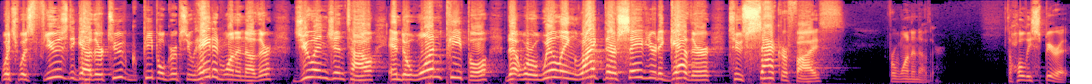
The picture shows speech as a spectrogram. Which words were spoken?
which was fused together two people groups who hated one another, Jew and Gentile, into one people that were willing, like their Savior together, to sacrifice for one another. The Holy Spirit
